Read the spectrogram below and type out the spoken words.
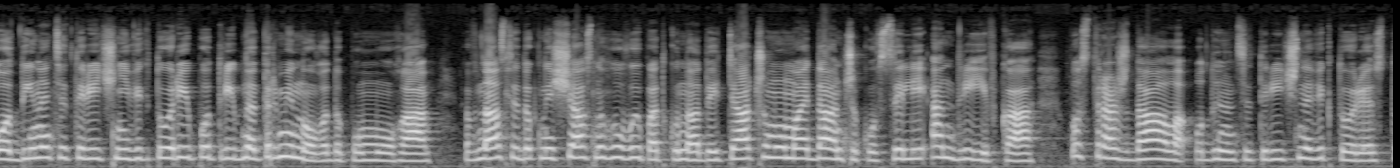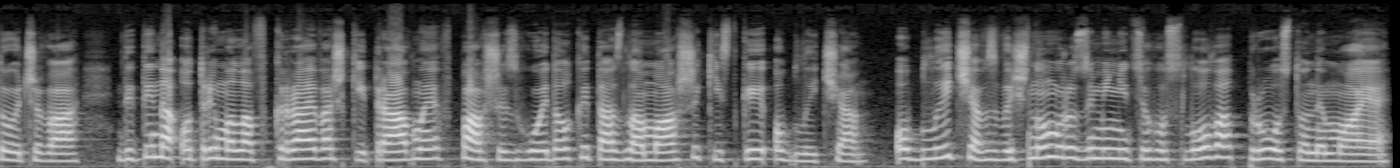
11-річній Вікторії потрібна термінова допомога. Внаслідок нещасного випадку на дитячому майданчику в селі Андріївка постраждала 11-річна Вікторія Стойчева. Дитина отримала вкрай важкі травми, впавши з гойдалки та зламавши кістки обличчя. Обличчя в звичному розумінні цього слова просто немає.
